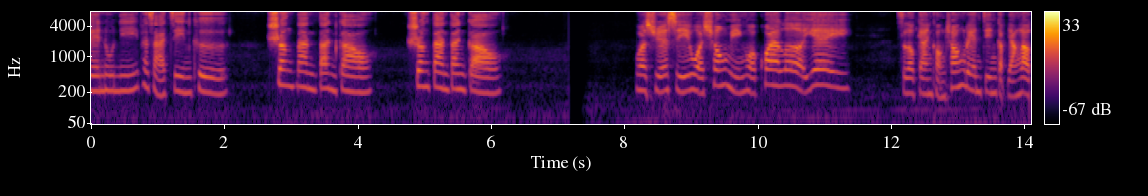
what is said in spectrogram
เมนูนี้ภาษาจีนคือเชิงตันตันเกาเชิงตันตันเกา我学习我聪明我快乐เย่สโลแกนของช่องเรียนจีนกับหยางเหล่า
